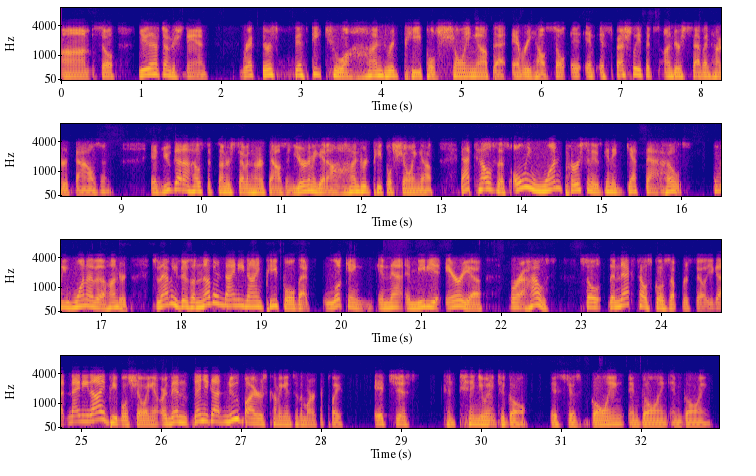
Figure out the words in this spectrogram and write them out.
Um, so you have to understand, Rick. There's 50 to 100 people showing up at every house. So it, especially if it's under 700,000. If you got a house that's under 700,000, you're going to get 100 people showing up. That tells us only one person is going to get that house only one out of a hundred. So that means there's another 99 people that's looking in that immediate area for a house. So the next house goes up for sale. You got 99 people showing it, or then then you got new buyers coming into the marketplace. It's just continuing to go. It's just going and going and going.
